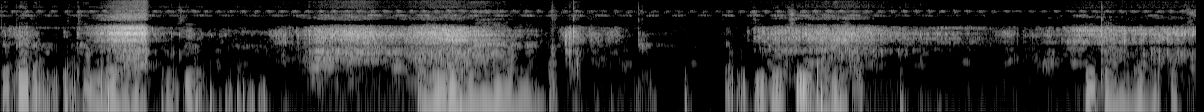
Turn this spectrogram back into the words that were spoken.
จะเตะหลังอีกคำเดียวโอเคตอนนี้เราห้าแล้วนะจากเมื่อกี้เพิ่มสี่แล้วนะในการเลยโอเค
